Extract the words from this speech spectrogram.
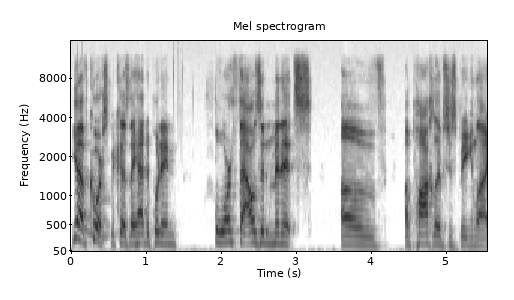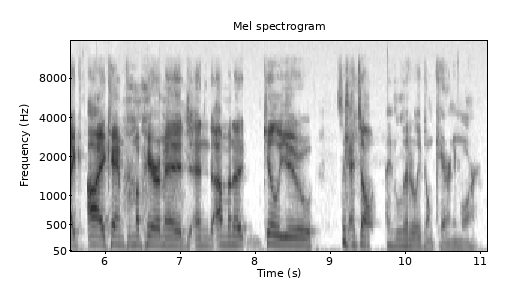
yeah, of course, because they had to put in 4,000 minutes of Apocalypse just being like, I came from a pyramid and I'm going to kill you. It's like, I don't, I literally don't care anymore.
